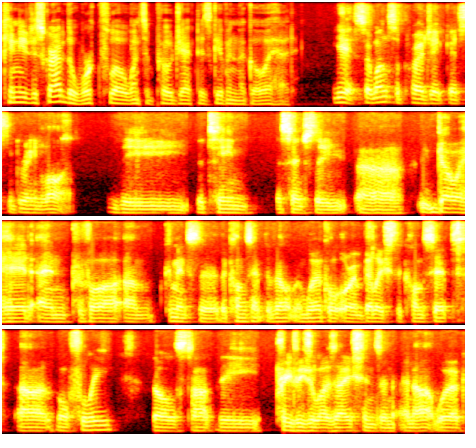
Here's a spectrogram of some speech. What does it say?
Can you describe the workflow once a project is given the go ahead? Yeah, so once a project gets the green light, the the team essentially uh, go ahead and provide um, commence the, the concept development work or, or embellish the concept uh, more fully. They'll start the pre-visualizations and, and, artwork.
